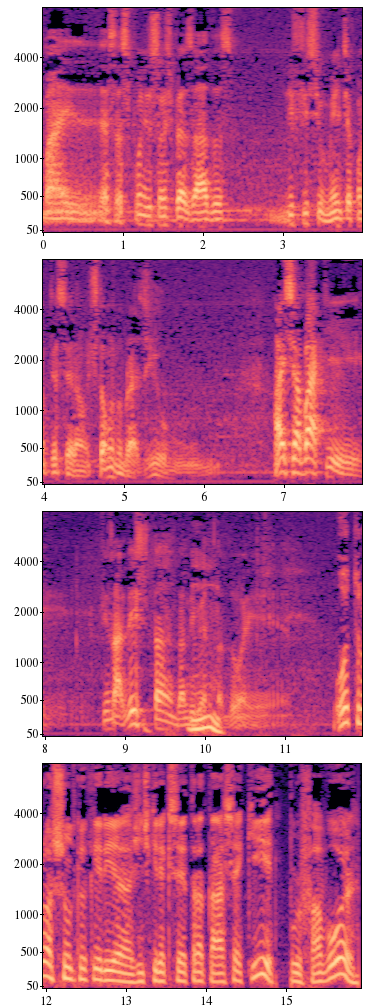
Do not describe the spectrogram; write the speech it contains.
Mas essas punições pesadas dificilmente acontecerão. Estamos no Brasil. Raíssa Abac, finalista da hum. Libertadores. Hum. Outro assunto que eu queria, a gente queria que você tratasse aqui, por favor,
